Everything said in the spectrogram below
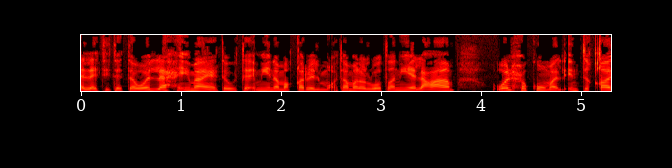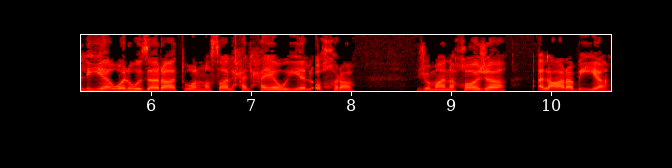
التي تتولى حماية وتأمين مقر المؤتمر الوطني العام والحكومة الانتقالية والوزارات والمصالح الحيوية الأخرى. جمانة خوجة العربية.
